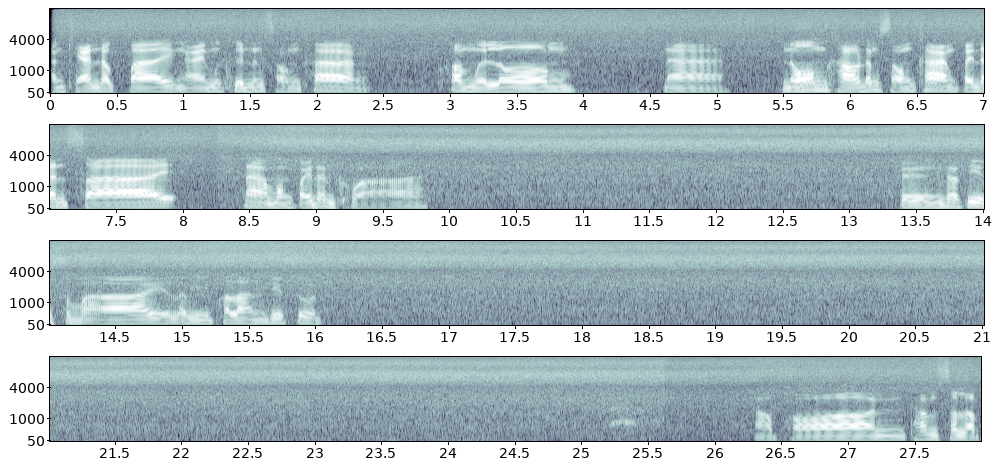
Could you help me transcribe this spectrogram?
กางแขนออกไปหงายมือขึ้นทั้งสองข้างข้อมือลงนะโน้มเข่าทั้งสองข้างไปด้านซ้าย หน้ามองไปด้านขวา ตึงเท่าที่สบายและมีพลังที่สุด เอาพรทำสลับ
